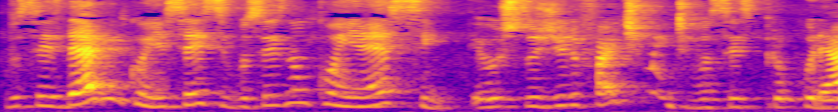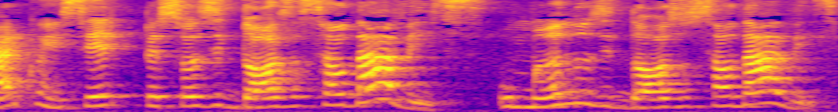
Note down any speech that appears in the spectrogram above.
Vocês devem conhecer, se vocês não conhecem, eu sugiro fortemente vocês procurar conhecer pessoas idosas saudáveis, humanos idosos saudáveis,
